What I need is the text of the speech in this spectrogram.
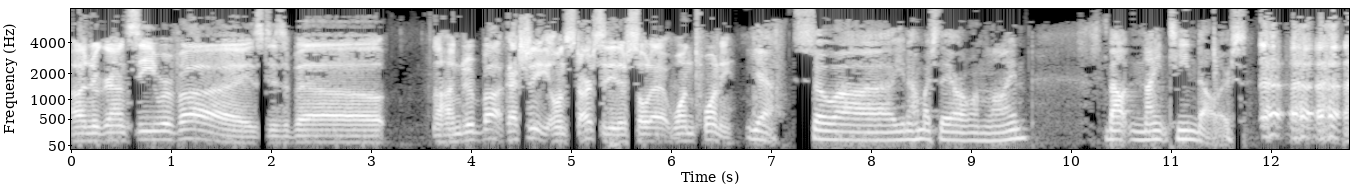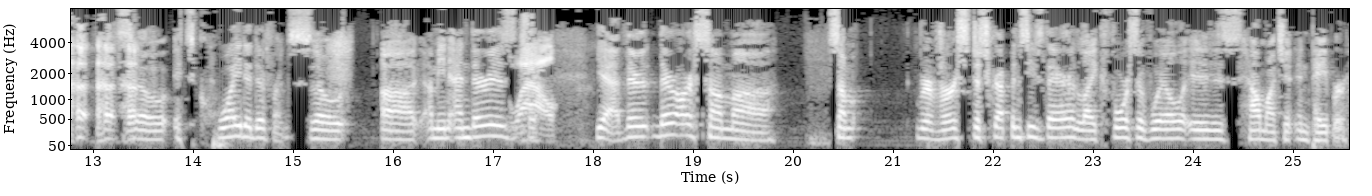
Underground Sea Revised is about a hundred bucks. Actually, on Star City, they're sold at one twenty. Yeah. So uh, you know how much they are online? About nineteen dollars. so it's quite a difference. So uh, I mean, and there is wow. Yeah, there there are some uh, some reverse discrepancies there. Like Force of Will is how much in paper?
